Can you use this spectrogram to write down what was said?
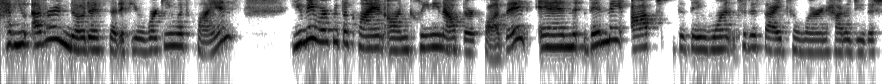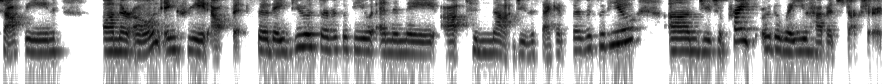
have you ever noticed that if you're working with clients, you may work with a client on cleaning out their closet and then they opt that they want to decide to learn how to do the shopping on their own and create outfits. So they do a service with you and then they opt to not do the second service with you um, due to price or the way you have it structured.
